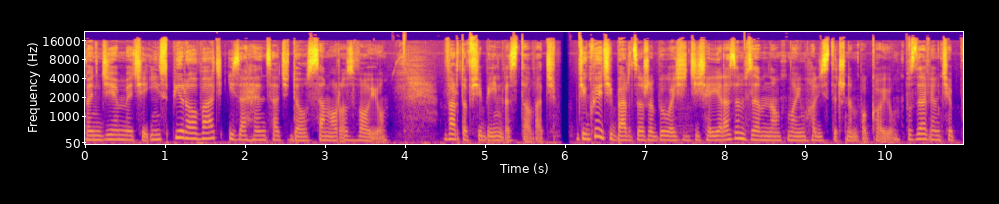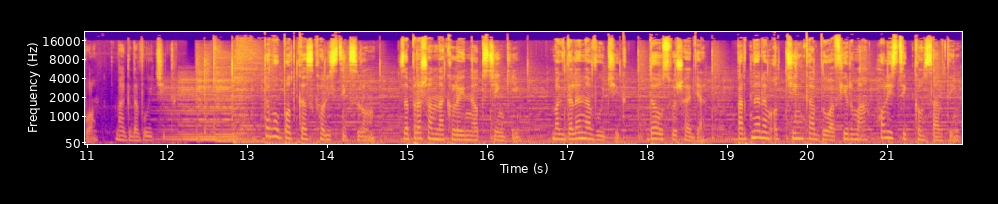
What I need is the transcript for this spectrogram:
Będziemy Cię inspirować i zachęcać do samorozwoju. Warto w siebie inwestować. Dziękuję Ci bardzo, że byłeś dzisiaj razem ze mną w moim holistycznym pokoju. Pozdrawiam ciepło. Magda Wójcik. To był podcast Holistics Room. Zapraszam na kolejne odcinki. Magdalena Wójcik. Do usłyszenia. Partnerem odcinka była firma Holistic Consulting.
